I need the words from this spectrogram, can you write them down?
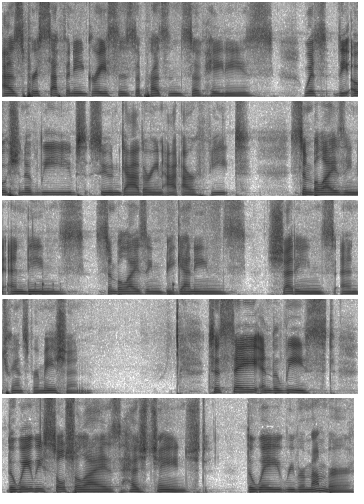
as Persephone graces the presence of Hades, with the ocean of leaves soon gathering at our feet, symbolizing endings, symbolizing beginnings, sheddings, and transformation. To say, in the least, the way we socialize has changed, the way we remember,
